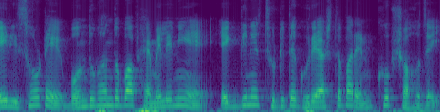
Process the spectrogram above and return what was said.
এই রিসোর্টে বন্ধুবান্ধব বা ফ্যামিলি নিয়ে একদিনের ছুটিতে ঘুরে আসতে পারেন খুব সহজেই।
